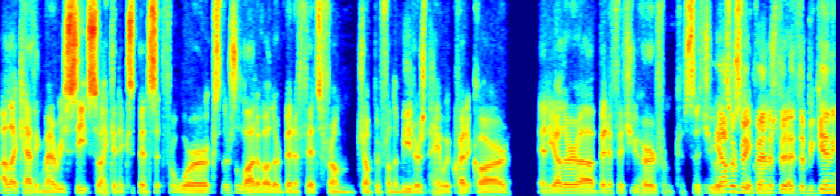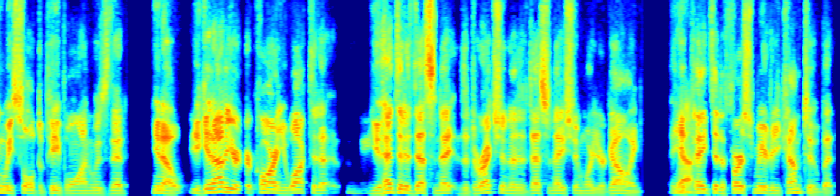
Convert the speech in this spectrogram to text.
I like having my receipt so I can expense it for work. So there's a lot of other benefits from jumping from the meters, paying with credit card. Any other uh, benefits you heard from constituents? The other big benefit at the beginning we sold to people on was that you know you get out of your car and you walk to the you head to the destination the direction of the destination where you're going and yeah. you pay to the first meter you come to but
